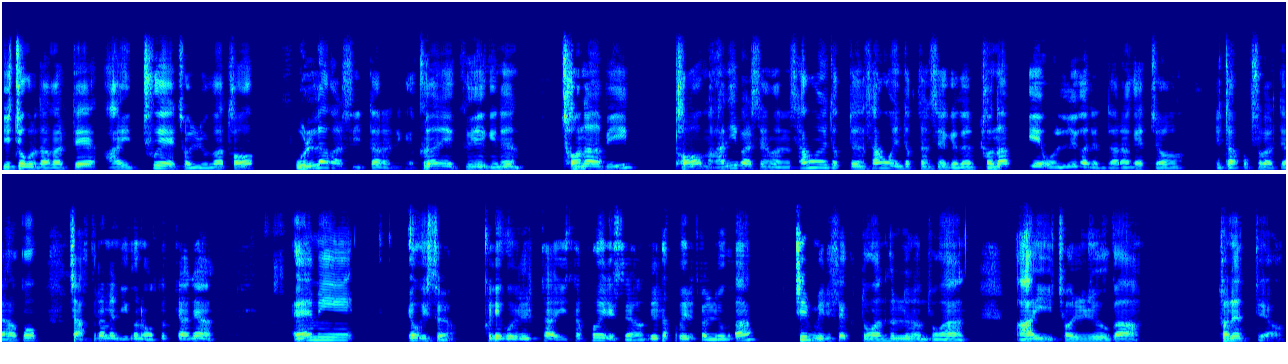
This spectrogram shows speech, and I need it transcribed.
이쪽으로 나갈 때 I2의 전류가 더 올라갈 수 있다는 얘기예요. 그러니 그 얘기는 전압이 더 많이 발생하는 상호 인덕된 상호 인덕턴스에게는 변압기의 원리가 된다라겠죠. 이따 복습할 때 하고 자 그러면 이거는 어떻게 하냐 M이 여기 있어요. 그리고 1차, 2차 코일이 있어요. 1차 코일 전류가 10ms 동안 흐르는 동안 I 전류가 변했대요.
